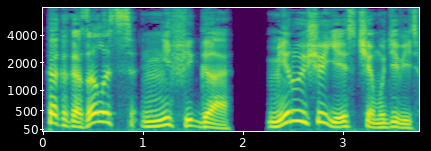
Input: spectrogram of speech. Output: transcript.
Как оказалось, нифига. Миру еще есть чем удивить.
